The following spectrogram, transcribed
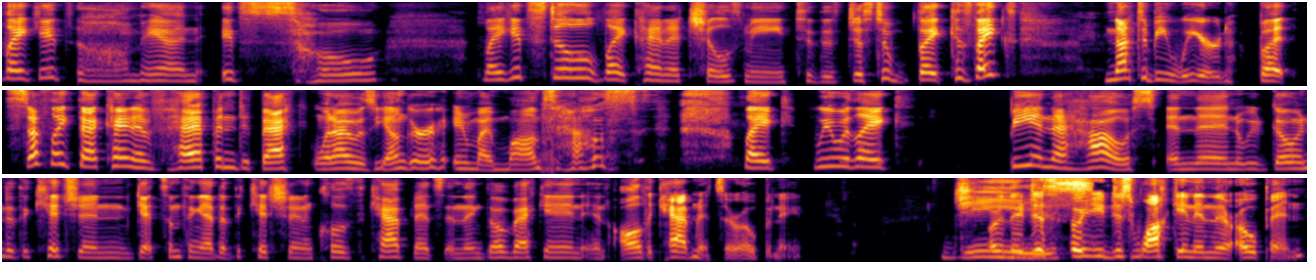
Like it's oh man, it's so like it still like kind of chills me to this just to like cuz like not to be weird, but stuff like that kind of happened back when I was younger in my mom's house. like we would like be in the house and then we'd go into the kitchen, get something out of the kitchen, close the cabinets and then go back in and all the cabinets are opening. Or they just or you just walk in and they're open.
